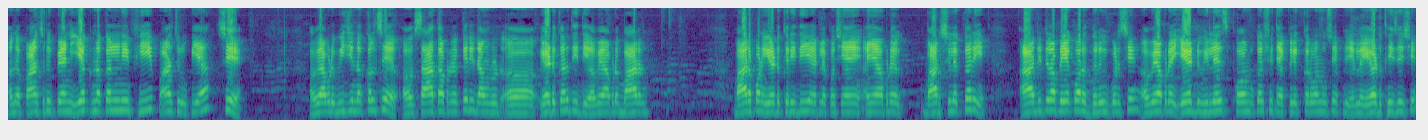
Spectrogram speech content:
અને પાંચ રૂપિયાની એક નકલની ફી પાંચ રૂપિયા છે. હવે આપણે બીજી નકલ છે. હવે સાત આપણે કરી ડાઉનલોડ એડ કરી દીધી. હવે આપણે બાર બાર પણ એડ કરી દઈએ એટલે પછી અહીં- અહીંયા આપણે બાર સિલેક્ટ કરી આ ડિટેલ આપણે એકવાર ભરવી પડશે. હવે આપણે એડ વિલેજ ફોર્મ કરશું, ત્યાં ક્લિક કરવાનું છે, એટલે એડ થઈ જશે.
